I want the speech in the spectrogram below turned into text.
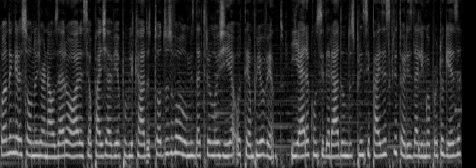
Quando ingressou no jornal Zero Hora, seu pai já havia publicado todos os volumes da trilogia O Tempo e o Vento, e era considerado um dos principais escritores da língua portuguesa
